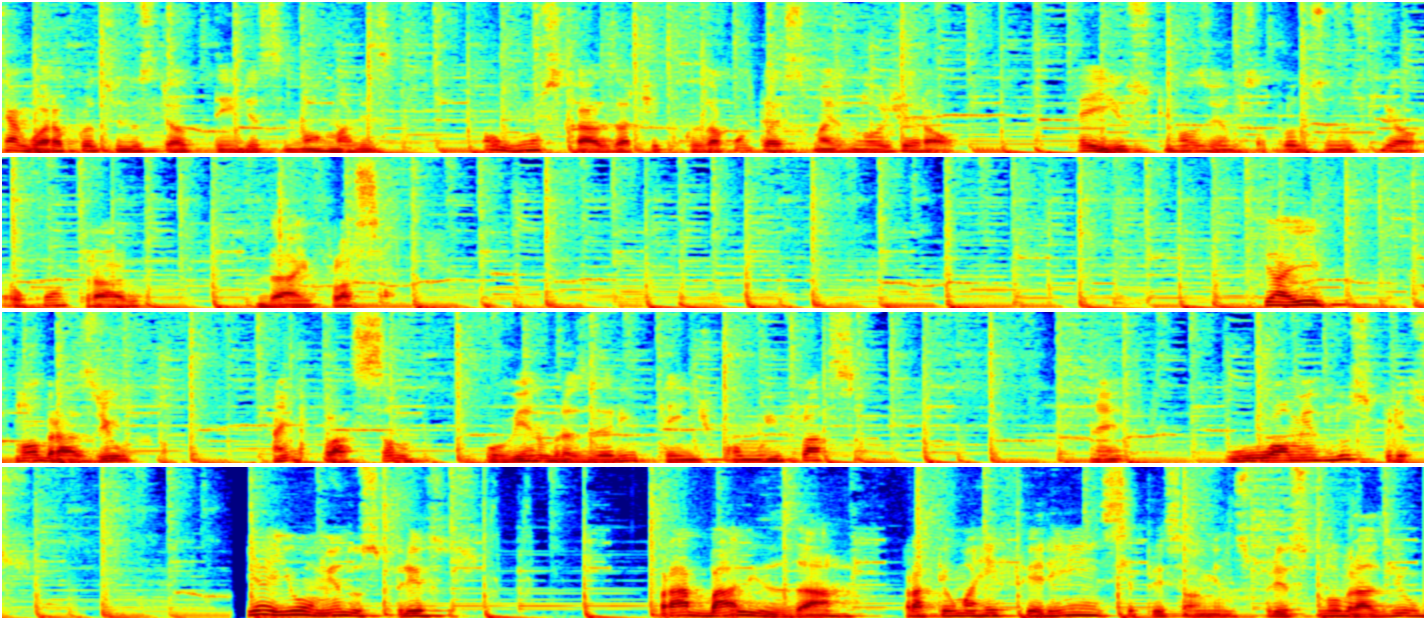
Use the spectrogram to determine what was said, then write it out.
e agora a produção industrial tende a se normalizar. Alguns casos atípicos acontecem, mas no geral é isso que nós vemos. A produção industrial é o contrário da inflação. E aí, no Brasil, a inflação, o governo brasileiro entende como inflação, né, o aumento dos preços. E aí o aumento dos preços, para balizar, para ter uma referência para esse aumento dos preços no Brasil,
